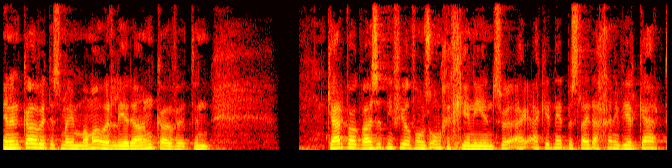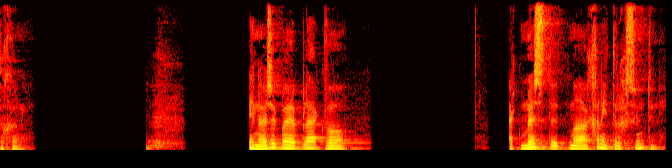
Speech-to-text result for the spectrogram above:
En in COVID is my mamma oorlede aan COVID en kerk waar ek was het nie veel vir ons omgegee nie en so ek, ek het net besluit ek gaan nie weer kerk toe gaan nie. En nou is ek by 'n plek waar ek mis dit, maar ek gaan nie terug soontoe nie.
